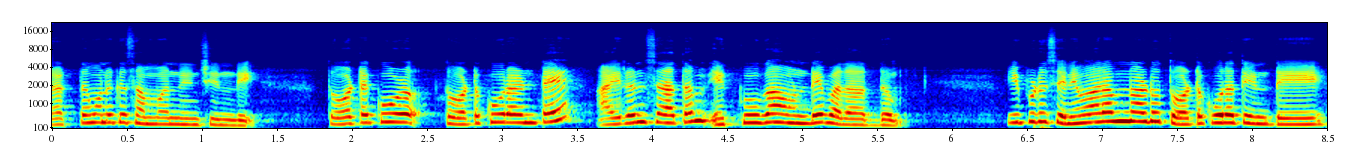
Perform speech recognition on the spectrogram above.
రక్తమునికి సంబంధించింది. తోటకూర తోటకూర అంటే ఐరన్ శాతం ఎక్కువగా ఉండే పదార్థం. ఇప్పుడు శనివారం నాడు తోటకూర తింటే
